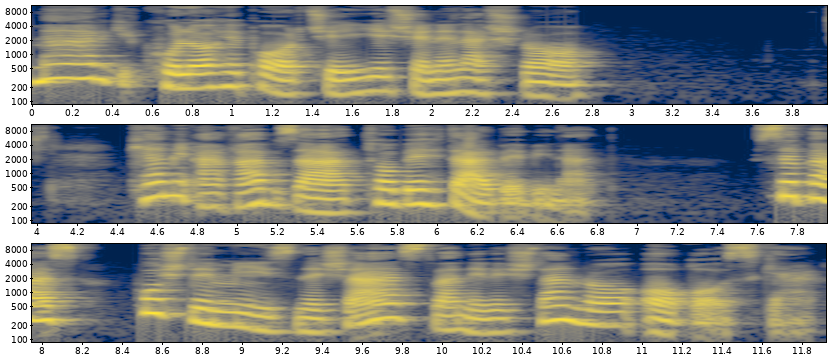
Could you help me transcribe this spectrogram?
مرگ کلاه پارچه‌ای شنلش را کمی عقب زد تا بهتر ببیند. سپس پشت میز نشست و نوشتن را آغاز کرد.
